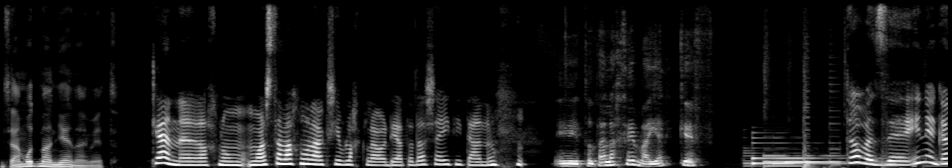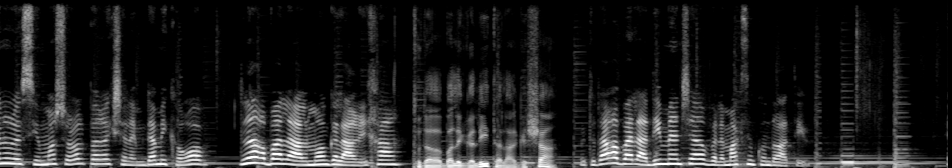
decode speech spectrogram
זה היה מאוד מעניין האמת. כן, אנחנו ממש שמחנו להקשיב לך, קלאודיה, תודה שהיית איתנו. אה, תודה לכם, היה לי כיף. טוב, אז uh, הנה הגענו לסיומו של עוד פרק של למידה מקרוב. תודה רבה לאלמוג על העריכה. תודה רבה לגלית על ההגשה. ותודה רבה לעדי מנשר ולמקסים קונדרטיב. Uh,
